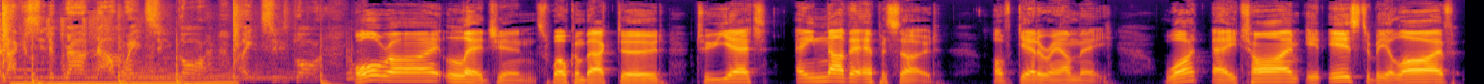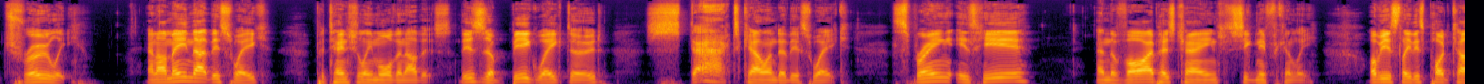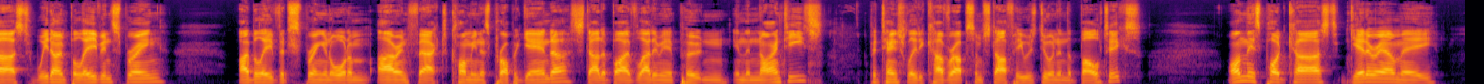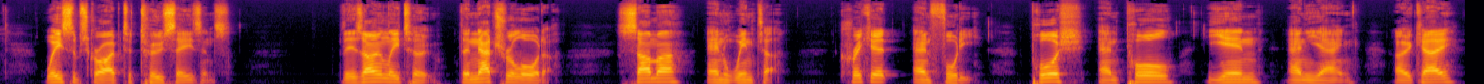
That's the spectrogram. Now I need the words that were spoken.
And I can see the ground now, way too gone, way too gone. All right, legends. Welcome back, dude, to yet another episode of Get Around Me. What a time it is to be alive, truly. And I mean that this week, potentially more than others. This is a big week, dude. Stacked calendar this week. Spring is here, and the vibe has changed significantly. Obviously, this podcast, we don't believe in spring. I believe that spring and autumn are, in fact, communist propaganda started by Vladimir Putin in the 90s, potentially to cover up some stuff he was doing in the Baltics. On this podcast, Get Around Me, we subscribe to two seasons. There's only two the natural order summer and winter, cricket and footy, push and pull, yin and yang. Okay?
